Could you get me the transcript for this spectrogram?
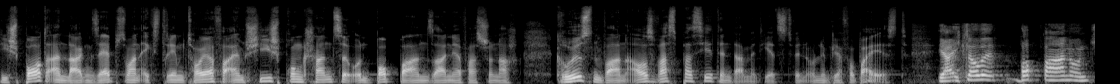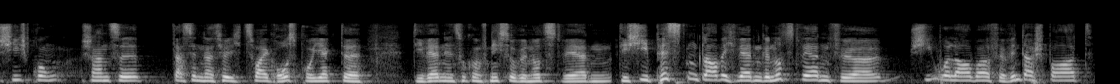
Die Sportanlagen selbst waren extrem teuer. Vor allem Skisprung, Schanze und Bobbahn sahen ja fast schon nach Größenwahn aus. Was passiert denn damit jetzt, wenn Olympia vorbei ist? Ja, ich glaube, Bobbahn und Skisprung, Schanze, das sind natürlich zwei Großprojekte, die werden in Zukunft nicht so genutzt werden. Die Skipisten, glaube ich, werden genutzt werden für Skiurlauber, für Wintersport.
